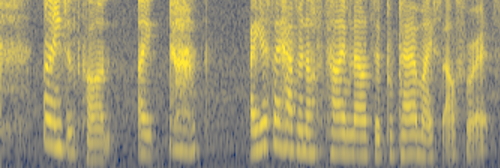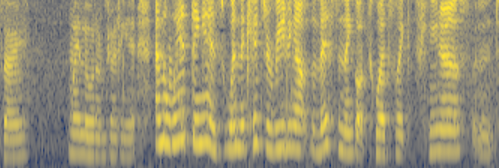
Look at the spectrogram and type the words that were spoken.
I just can't. I, I guess I have enough time now to prepare myself for it. So. My lord, I'm dreading it. And the weird thing is, when the kids were reading out the list and they got to words like penis and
